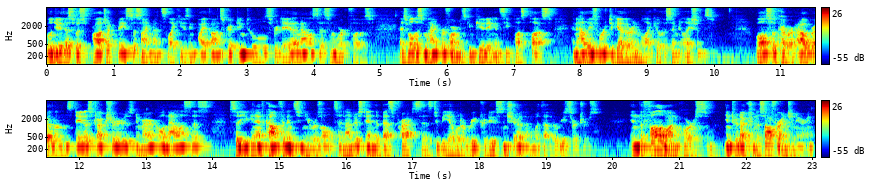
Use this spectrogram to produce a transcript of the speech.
We'll do this with project-based assignments like using Python scripting tools for data analysis and workflows, as well as some high-performance computing in C++, and how these work together in molecular simulations. We'll also cover algorithms, data structures, numerical analysis, so you can have confidence in your results and understand the best practices to be able to reproduce and share them with other researchers. In the follow-on course, Introduction to Software Engineering,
